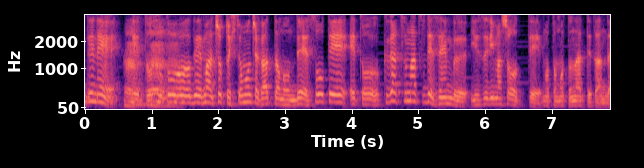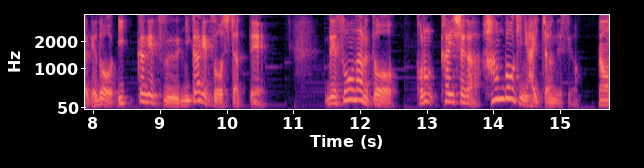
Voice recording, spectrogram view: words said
でね、うんえっと、うんそこで、まあちょっと一悶着あったもんで、想定、えっと、9月末で全部譲りましょうって、もともとなってたんだけど、1ヶ月、2ヶ月押しちゃって、で、そうなると、この会社が繁忙期に入っちゃうんですよ。あ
